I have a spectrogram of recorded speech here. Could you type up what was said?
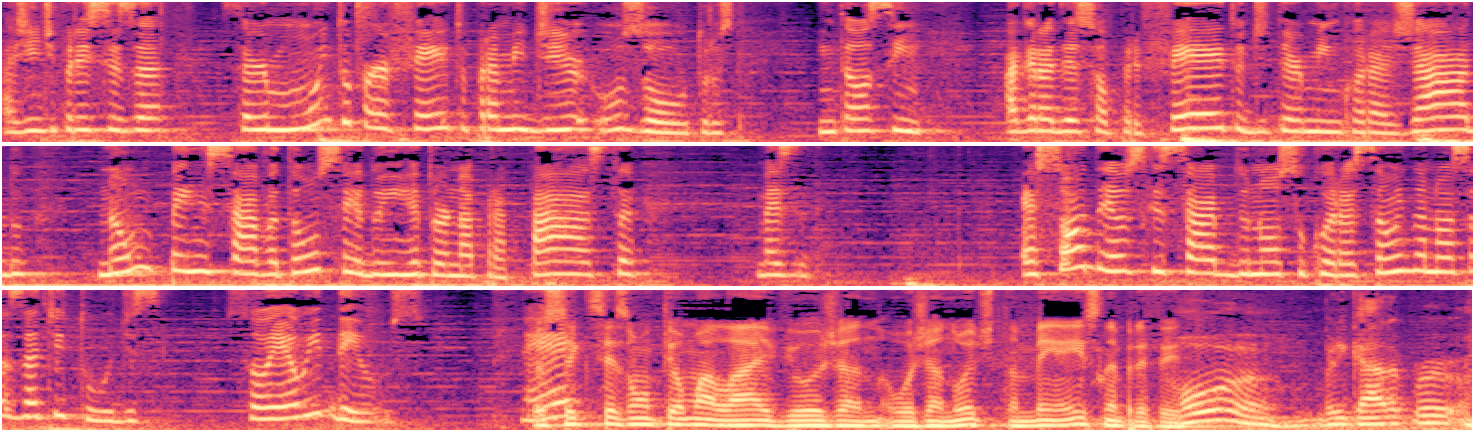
A gente precisa ser muito perfeito para medir os outros. Então, assim, agradeço ao prefeito de ter me encorajado. Não pensava tão cedo em retornar para a pasta, mas é só Deus que sabe do nosso coração e das nossas atitudes. Sou eu e Deus. Né? Eu sei que vocês vão ter uma live hoje, hoje à noite também, é isso, né, prefeito? Oh, obrigado por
